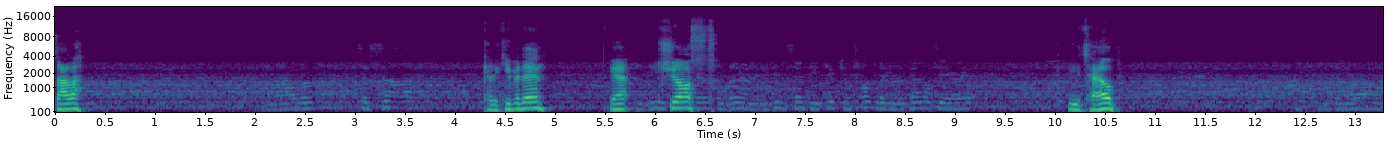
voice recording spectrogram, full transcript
Salah. Ronaldo to Salah. Can he keep it in? Yeah, He needs to be just careful there. He didn't send the Egyptian tumbling in the penalty area. needs help. Alexander Arnold,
